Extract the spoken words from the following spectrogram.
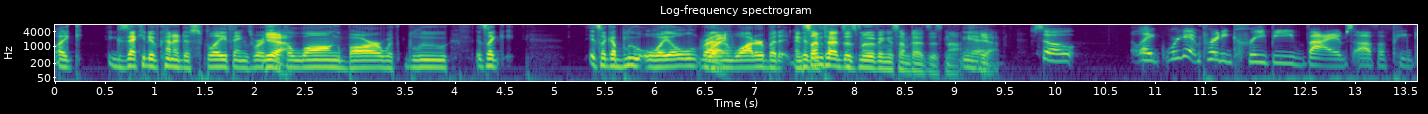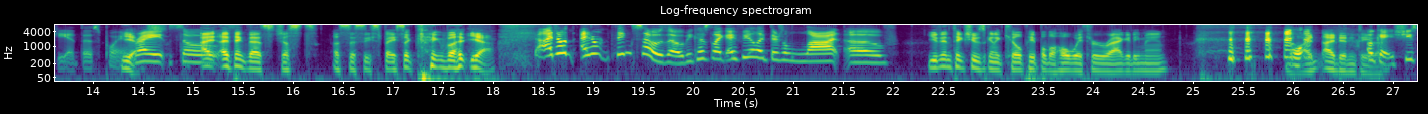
like executive kind of display things where it's like a long bar with blue. It's like it's like a blue oil rather Right. than water, but it, And sometimes it's, moving and sometimes it's not. Yeah. yeah. So like we're getting pretty creepy vibes off of Pinky at this point, Yes. right? So I, I think that's just a sissy spacek thing, but yeah. I don't I don't think so though because like I feel like there's a lot of You didn't think she was going to kill people the whole way through Raggedy Man? No, I, I didn't either. Okay, she's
